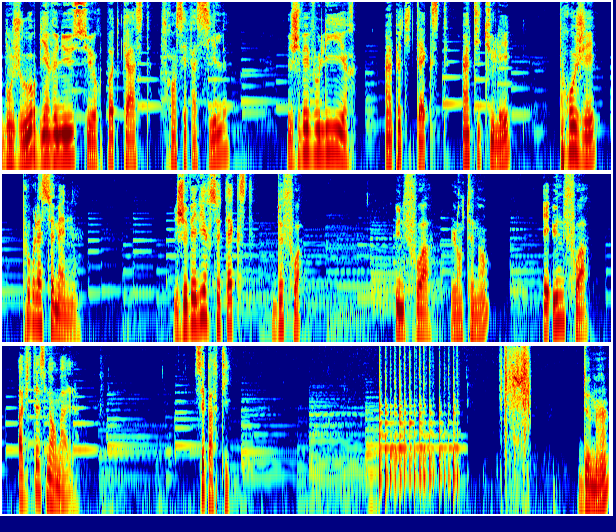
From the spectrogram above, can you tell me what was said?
Bonjour, bienvenue sur podcast Français facile. Je vais vous lire un petit texte intitulé Projet pour la semaine. Je vais lire ce texte deux fois. Une fois lentement et une fois à vitesse normale. C'est parti. Demain,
